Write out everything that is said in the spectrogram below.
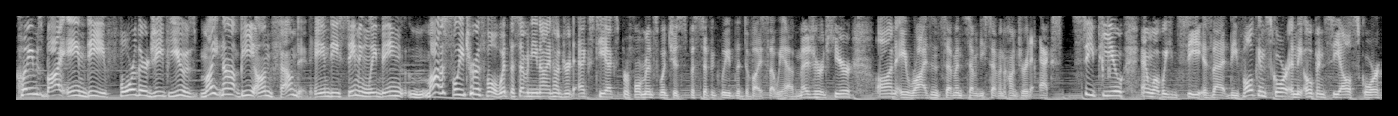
Claims by AMD for their GPUs might not be unfounded. AMD seemingly being modestly truthful with the 7900 XTX performance, which is specifically the device that we have measured here on a Ryzen 7 7700X CPU. And what we can see is that the Vulkan score and the OpenCL score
